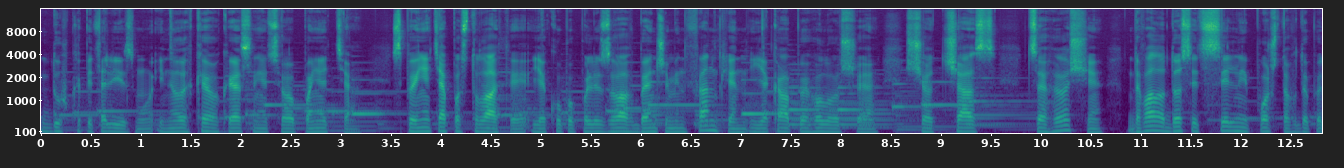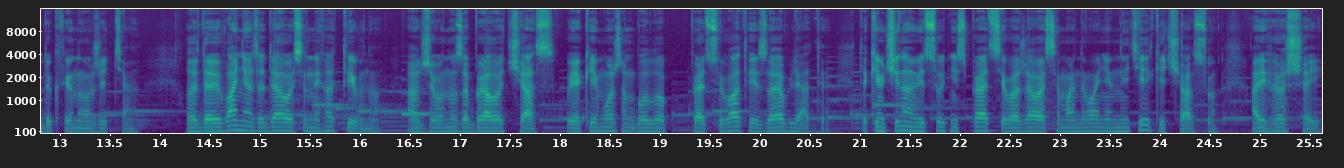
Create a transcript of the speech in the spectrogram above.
дух капіталізму і нелегке окреслення цього поняття, сприйняття постулати, яку популяризував Бенджамін Франклін, і яка приголошує, що час це гроші, давало досить сильний поштовх до продуктивного життя. Але дарування розглядалося негативно, адже воно забрало час, у який можна було працювати і заробляти. Таким чином, відсутність праці вважалася марнуванням не тільки часу, а й грошей.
